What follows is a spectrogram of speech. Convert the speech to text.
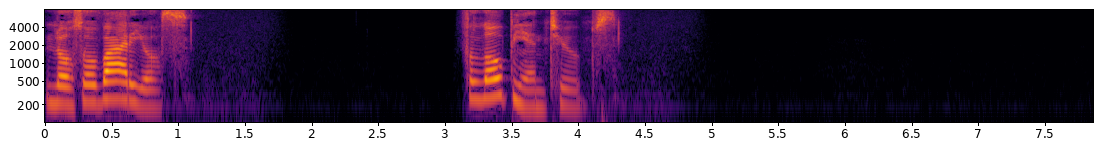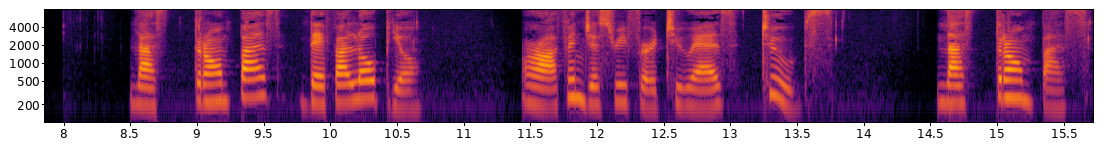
Los ovarios. Fallopian tubes. Las trompas de falopio are often just referred to as tubes. Las trompas.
